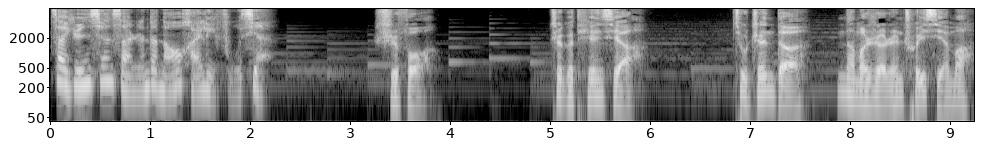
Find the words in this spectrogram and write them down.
在云仙散人的脑海里浮现。师傅，这个天下，就真的那么惹人垂涎吗？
